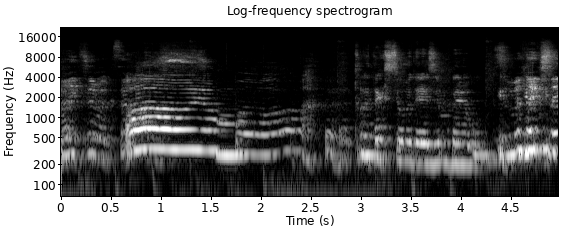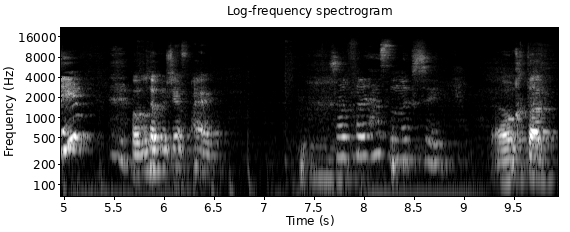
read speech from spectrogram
مكسر آه يما. طريقتك سودة يا زيمباوي زميلك شايف والله مش شايف حاجة. مش عارفه ليه حاسه انك اهو اخترت.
